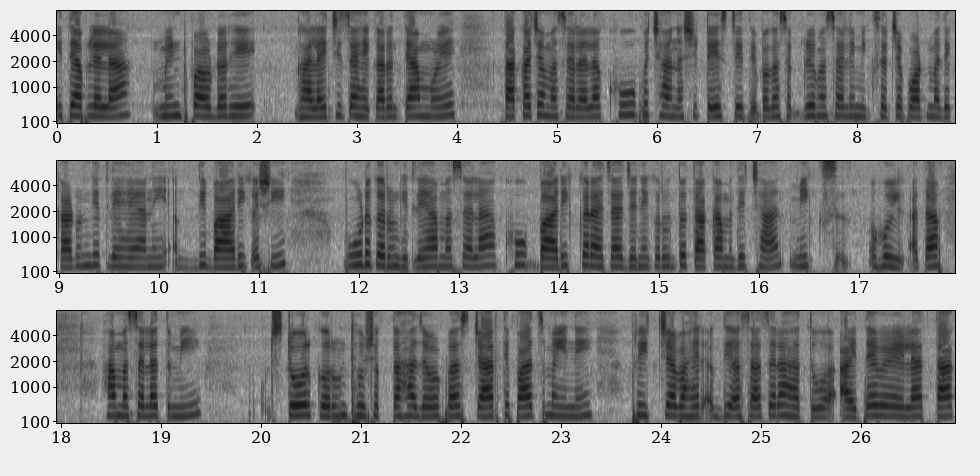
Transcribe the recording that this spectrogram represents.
इथे आपल्याला मिंट पावडर हे घालायचीच आहे कारण त्यामुळे ताकाच्या मसाल्याला खूप छान अशी टेस्ट येते. बघा सगळे मसाले मिक्सरच्या पॉटमध्ये काढून घेतले आहे आणि अगदी बारीक अशी पूड करून घेतली हा मसाला खूप बारीक करायचा जेणेकरून तो ताकामध्ये छान मिक्स होईल. आता हा मसाला तुम्ही स्टोअर करून ठेवू शकता. हा जवळपास चार ते पाच महिने फ्रीजच्या बाहेर अगदी असाच राहतो. आयत्या वेळेला ताक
